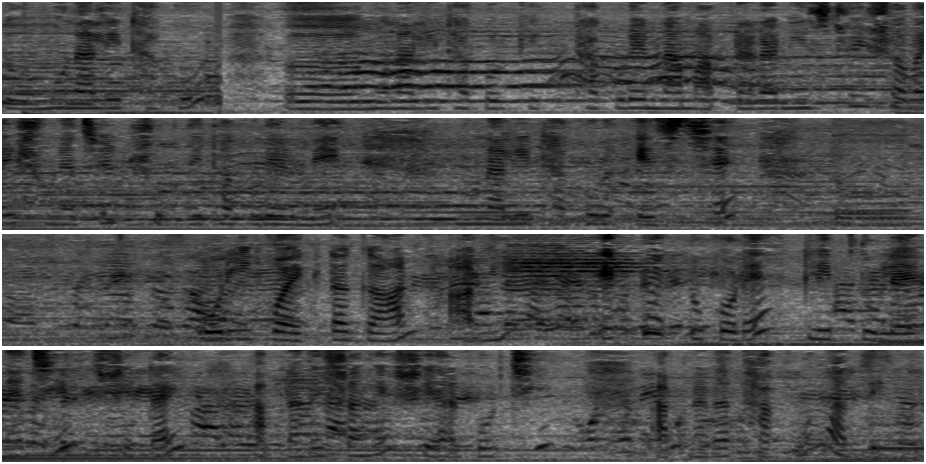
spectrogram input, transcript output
তো মোনালি ঠাকুর মোনালি ঠাকুরকে, ঠাকুরের নাম আপনারা নিশ্চয়ই সবাই শুনেছেন, শক্তি ঠাকুরের মেয়ে মোনালি ঠাকুর এসছে। তো ওরই কয়েকটা গান আমি একটু একটু করে ক্লিপ তুলে এনেছি, সেটাই আপনাদের সঙ্গে শেয়ার করছি। আপনারা থাকুন আর দেখুন।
